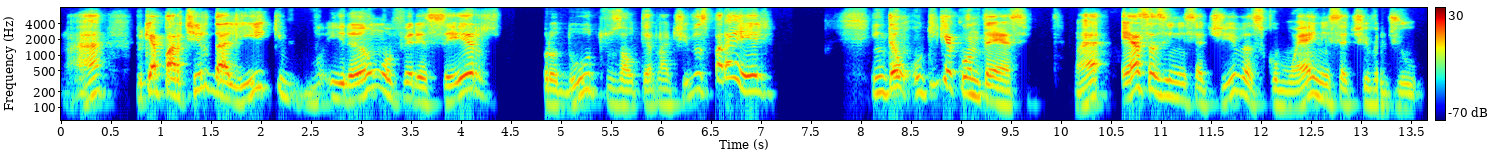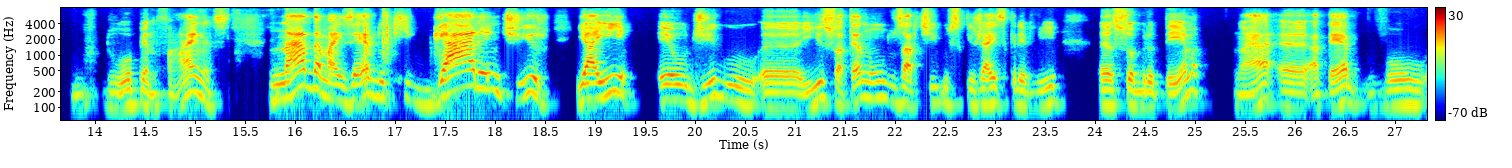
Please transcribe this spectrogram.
Né? Porque é a partir dali que irão oferecer produtos alternativos para ele. Então, o que, que acontece? Né? Essas iniciativas, como é a iniciativa de, do Open Finance, nada mais é do que garantir, e aí eu digo uh, isso até num dos artigos que já escrevi uh, sobre o tema, né? Uh, até vou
